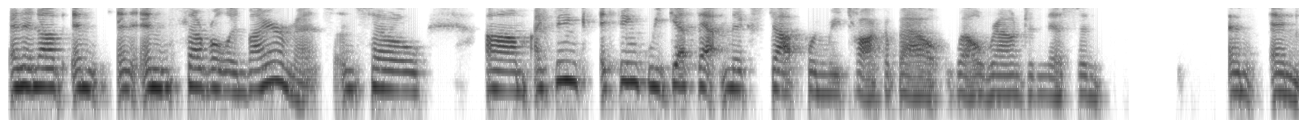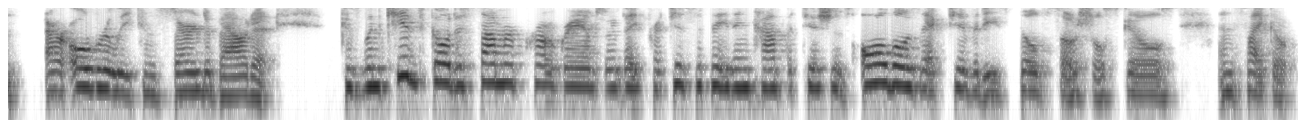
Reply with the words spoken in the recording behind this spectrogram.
and in several environments. And so um, I think I think we get that mixed up when we talk about well-roundedness and and and are overly concerned about it because when kids go to summer programs or they participate in competitions all those activities build social skills and psycho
